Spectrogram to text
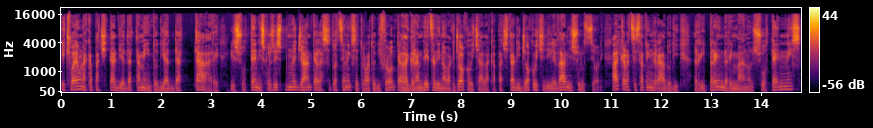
e cioè una capacità di adattamento, di adattamento adattare il suo tennis così spumeggiante alla situazione che si è trovato di fronte, alla grandezza di Novak Djokovic, alla capacità di Djokovic di levargli soluzioni. Alcaraz è stato in grado di riprendere in mano il suo tennis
